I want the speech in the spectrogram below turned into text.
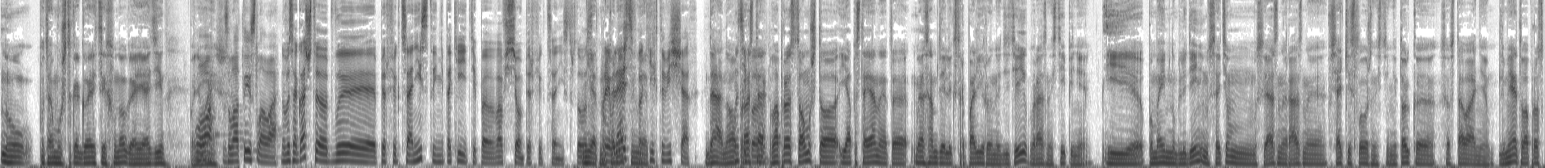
Ну, потому что, как говорится, их много, а я один. Понимаешь? О, золотые слова. Но вы согласны, что вы перфекционисты, не такие, типа, во всем перфекционисты, что вы нет, ну, проявляетесь в каких-то вещах? Да, но ну, просто типа... вопрос в том, что я постоянно это, на самом деле, экстраполирую на детей в разной степени. И по моим наблюдениям с этим связаны разные всякие сложности, не только со вставанием. Для меня это вопрос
